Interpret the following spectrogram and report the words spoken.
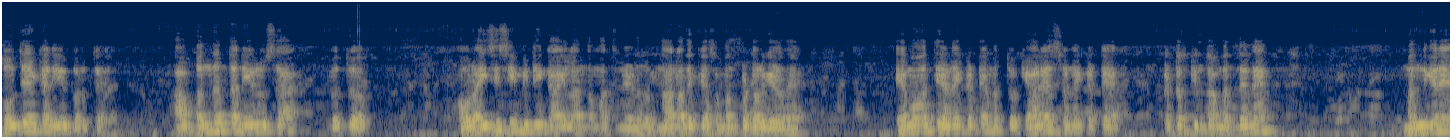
ಬಹುತೇಕ ನೀರು ಬರುತ್ತೆ. ಆ ಬಂದಂತ ನೀರು ಸಹ ಇವತ್ತು ಅವ್ರ ಐ ಸಿ ಸಿ ಮೀಟಿಂಗ್ ಆಗಿಲ್ಲ ಅನ್ನೋ ಮಾತನ್ನ ಹೇಳಿದ್ರು. ನಾನು ಅದಕ್ಕೆ ಸಂಬಂಧಪಟ್ಟವ್ರಿಗೆ ಹೇಳಿದೆ. ಹೇಮಾವತಿ ಅಣೆಕಟ್ಟೆ ಮತ್ತು ಕ್ಯಾರೆಸ್ ಅಣೆಕಟ್ಟೆ ಕಟ್ಟೋದ್ಕಿಂತ ಮೊದಲೇನೆ ಮಂದಗೆರೆ,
